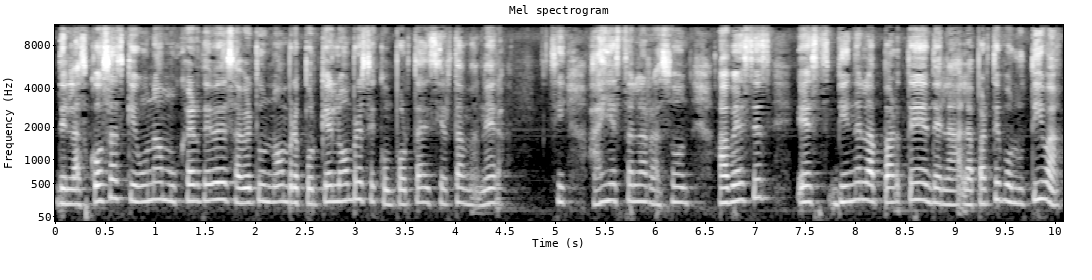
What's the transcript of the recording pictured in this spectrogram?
De las cosas que una mujer debe de saber de un hombre, por qué el hombre se comporta de cierta manera. Sí, ahí está la razón. A veces es, viene la parte de la, la parte evolutiva,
